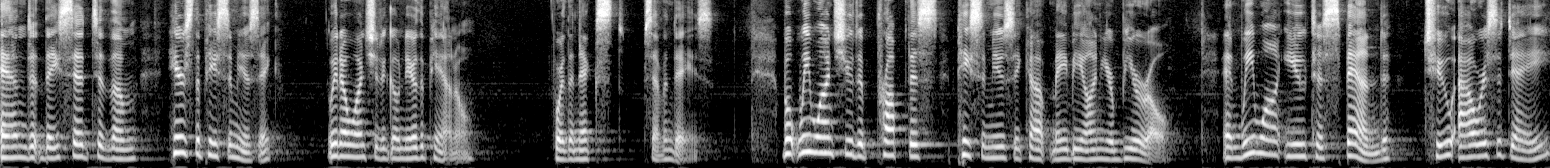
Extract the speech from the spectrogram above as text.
and they said to them, Here's the piece of music. We don't want you to go near the piano for the next seven days. But we want you to prop this piece of music up maybe on your bureau. And we want you to spend two hours a day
